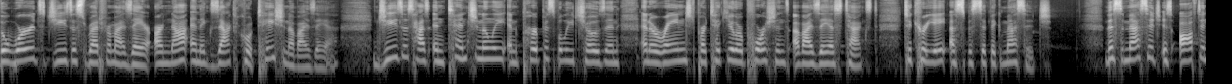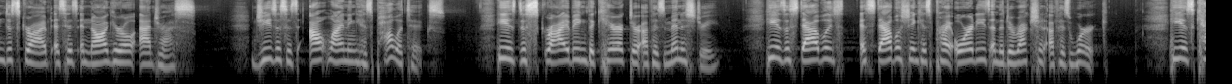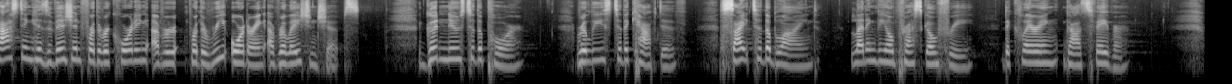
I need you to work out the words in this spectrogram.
the words Jesus read from Isaiah are not an exact quotation of Isaiah. Jesus has intentionally and purposefully chosen and arranged particular portions of Isaiah's text to create a specific message. This message is often described as his inaugural address. Jesus is outlining his politics. He is describing the character of his ministry. He is establishing his priorities and the direction of his work. He is casting his vision for the recording of for the reordering of relationships. Good news to the poor, release to the captive, sight to the blind, letting the oppressed go free, declaring God's favor.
